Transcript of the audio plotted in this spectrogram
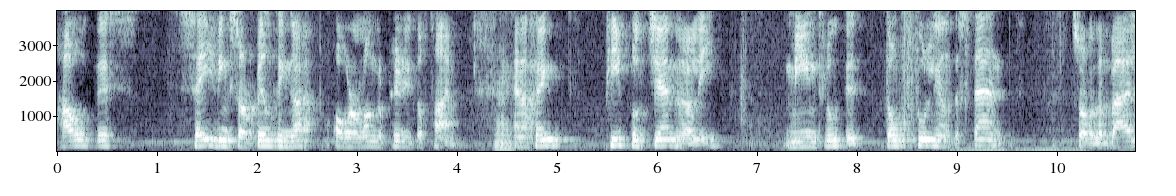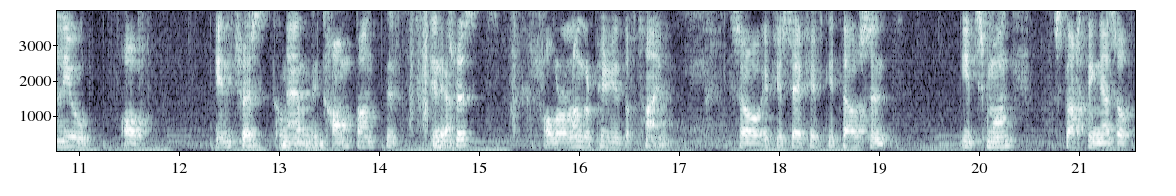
how this savings are building up over a longer period of time Right. and i think people generally me included don't fully understand sort of the value of interest Compound and compounded Yeah. interests over a longer period of time so if you say 50000 each month starting as of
